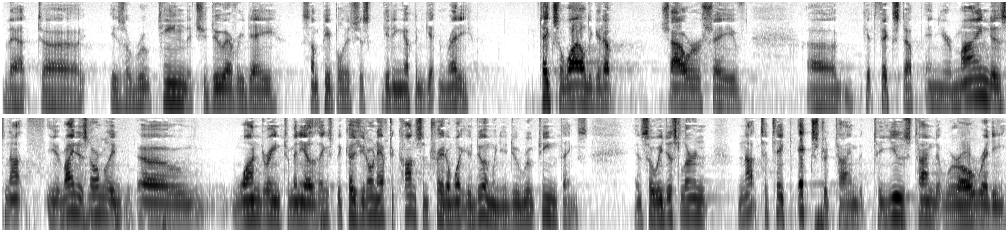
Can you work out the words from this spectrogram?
that uh, is a routine that you do every day. Some people it's just getting up and getting ready. It takes a while to get up, shower, shave, uh, get fixed up, and your mind is not. Your mind is normally uh, wandering to many other things because you don't have to concentrate on what you're doing when you do routine things. And so we just learn not to take extra time, but to use time that we're already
